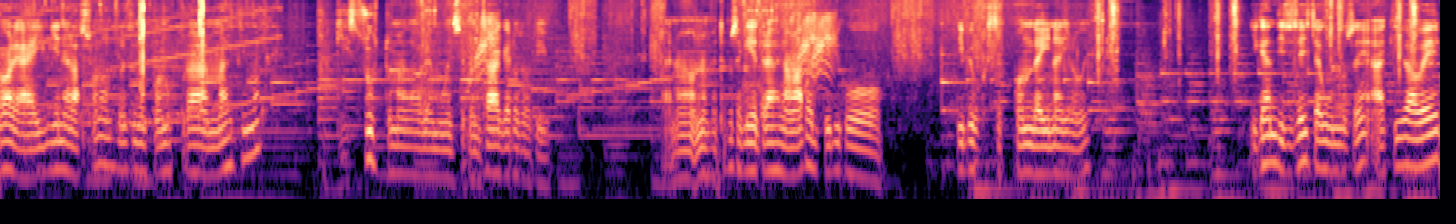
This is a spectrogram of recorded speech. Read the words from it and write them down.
vale, ahí viene la zona. No sé si nos podemos curar al máximo. Qué susto me ha dado el. Pensaba que era otro tío nos, metemos aquí detrás de la mata, el típico, típico que se esconde ahí nadie lo ve. Y quedan 16 segundos, ¿eh? Aquí va a haber,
